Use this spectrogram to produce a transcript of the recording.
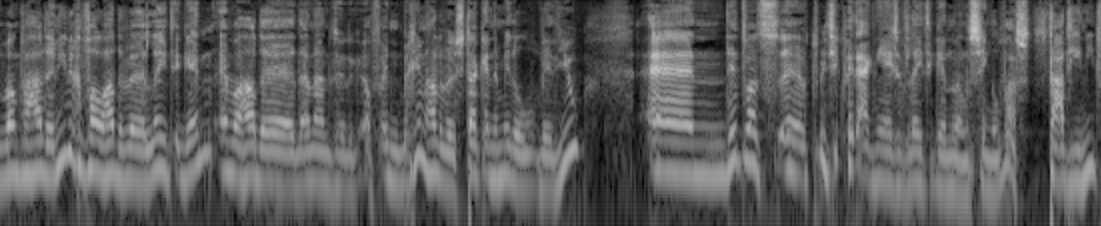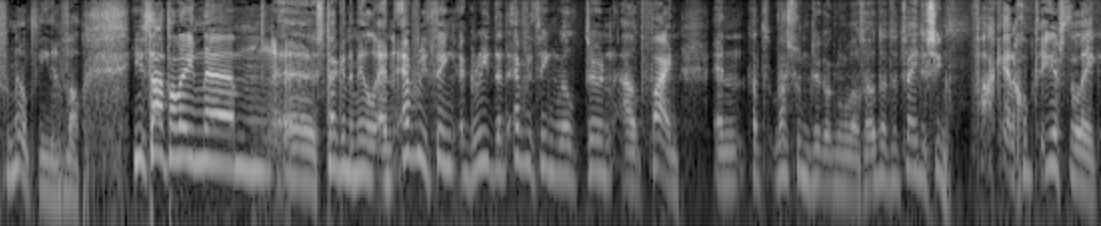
want we hadden in ieder geval hadden we Late Again. En we hadden daarna natuurlijk... Of in het begin hadden we Stuck in the Middle with You. En dit was... eh, ik weet eigenlijk niet eens of Late wel een single was. Staat hier niet vermeld in ieder geval. Hier staat alleen eh, Stuck in the Middle. And everything agreed that everything will turn out fine. En dat was toen natuurlijk ook nog wel zo. Dat de tweede single vaak erg op de eerste leek.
